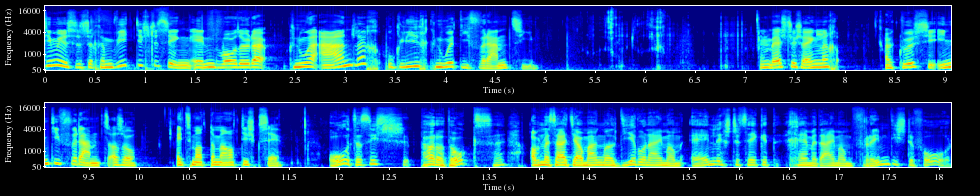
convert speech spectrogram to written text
Die müssen sich im weitesten Sinn irgendwo genug ähnlich und gleich genug different sein. Am besten ist eigentlich eine gewisse Indifferenz, also jetzt mathematisch gesehen. Oh, das ist paradox. Aber man sagt ja auch manchmal, die, die einem am ähnlichsten sagen, kommen einem am fremdesten vor.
